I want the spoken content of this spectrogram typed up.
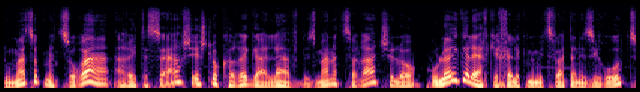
לעומת זאת, מצורע, הרי את השיער שיש לו כרגע עליו בזמן הצרת שלו, הוא לא יגלח כחלק ממצוות הנזירות,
